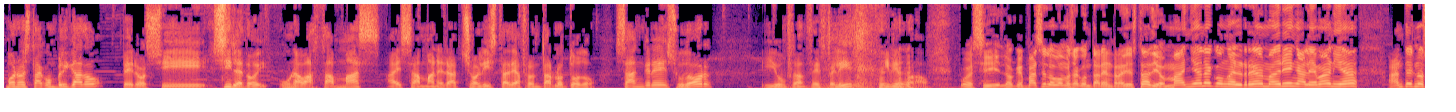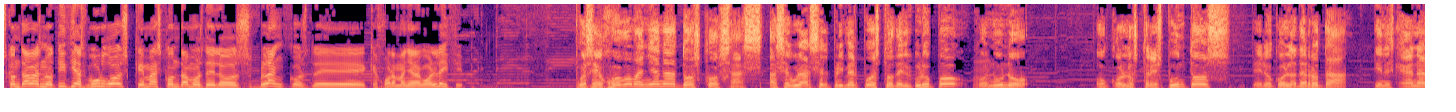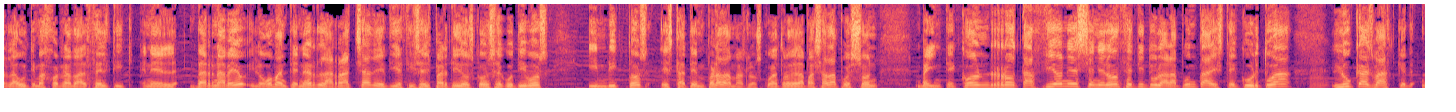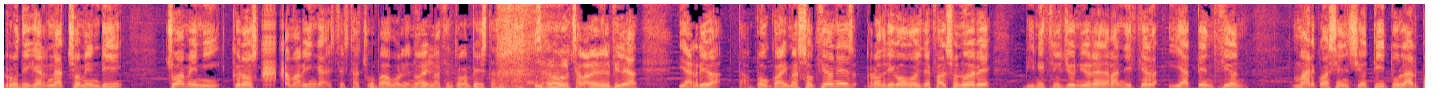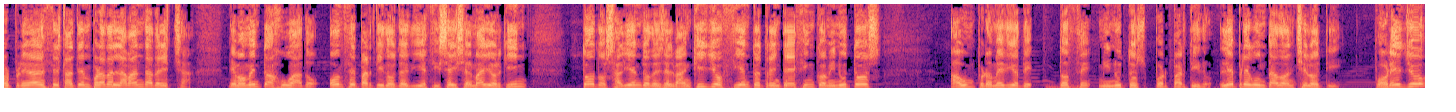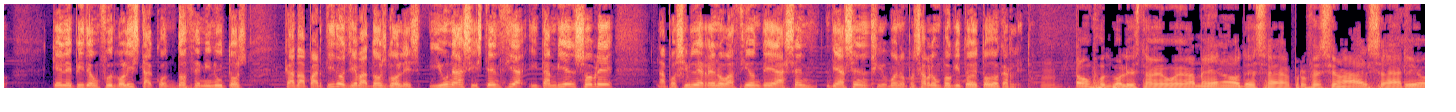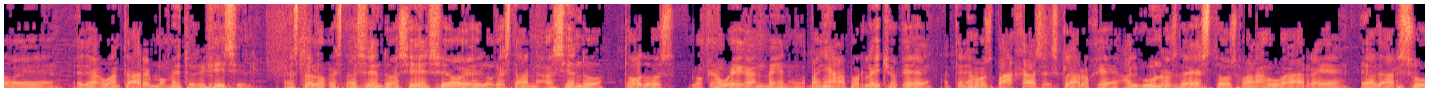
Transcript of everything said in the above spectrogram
Bueno, está complicado, pero sí, sí le doy una baza más a esa manera cholista de afrontarlo todo. Sangre, sudor y un francés feliz y bien pagado. pues sí, lo que pase lo vamos a contar en Radio Estadio. Mañana con el Real Madrid en Alemania. Antes nos contabas noticias Burgos. ¿Qué más contamos de los blancos de que jugarán mañana con el Leipzig? Pues en juego mañana dos cosas. Asegurarse el primer puesto del grupo con uno o con los tres puntos, pero con la derrota tienes que ganar la última jornada al Celtic en el Bernabéu y luego mantener la racha de 16 partidos consecutivos invictos esta temporada, más los cuatro de la pasada, pues son 20. Con rotaciones en el 11 titular, apunta este Courtois, Lucas Vázquez, Rudiger, Nacho Mendy, Chuameni, Cross, Camavinga, este está chupado porque no hay más centrocampistas, salvo los chavales del filial. Y arriba tampoco hay más opciones, Rodrigo Goy de falso 9, Vinicius Junior en la banda izquierda. Y atención, Marco Asensio, titular por primera vez esta temporada en la banda derecha. De momento ha jugado 11 partidos de 16 el mallorquín, todos saliendo desde el banquillo, 135 minutos a un promedio de 12 minutos por partido. Le he preguntado a Ancelotti por ello qué le pide a un futbolista con 12 minutos cada partido, lleva dos goles y una asistencia, y también sobre la posible renovación de, de Asensio. Bueno, pues habla un poquito de todo, Carlito. Un futbolista que juega menos, de ser profesional, serio eh, y de aguantar el momento difícil. Esto es lo que está haciendo Asensio y lo que están haciendo todos los que juegan menos. Mañana, por el hecho que tenemos bajas, es claro que algunos de estos van a jugar eh, y a dar su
